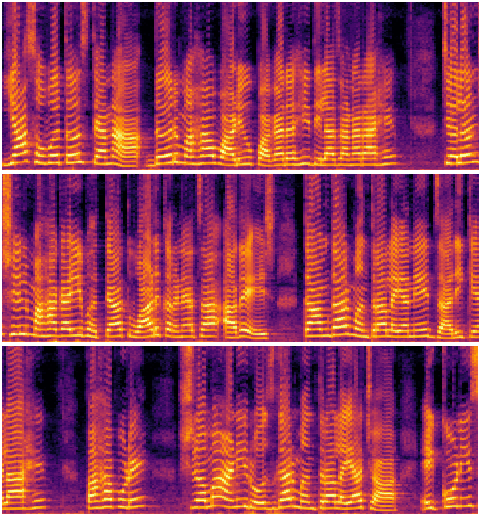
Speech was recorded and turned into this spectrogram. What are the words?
यासोबतच त्यांना दरमहा वाढीव पगारही दिला जाणार आहे. चलनशील महागाई भत्त्यात वाढ करण्याचा आदेश कामगार मंत्रालयाने जारी केला आहे. पहा पुढे. श्रम आणि रोजगार मंत्रालयाच्या एकोणीस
